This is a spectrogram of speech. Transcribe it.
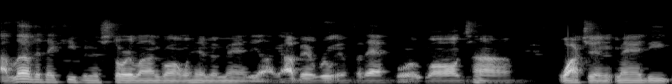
I love that they're keeping this storyline going with him and Mandy. Like I've been rooting for that for a long time, watching Mandy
